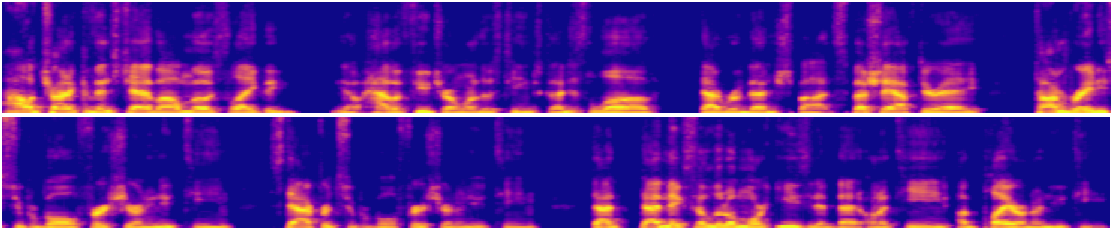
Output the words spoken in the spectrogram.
I'll try to convince Chev I'll most likely, you know, have a future on one of those teams because I just love that revenge spot, especially after a Tom Brady Super Bowl first year on a new team, Stafford Super Bowl first year on a new team. That that makes it a little more easy to bet on a team, a player on a new team.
